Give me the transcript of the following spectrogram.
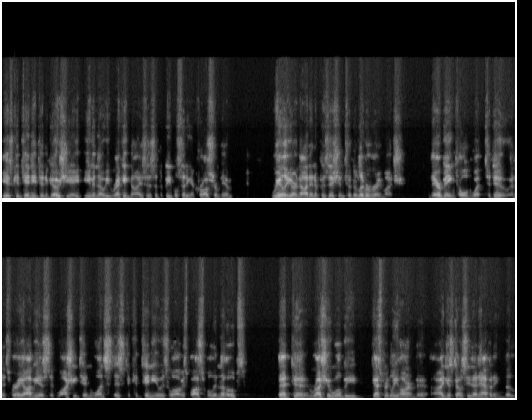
He has continued to negotiate, even though he recognizes that the people sitting across from him really are not in a position to deliver very much they're being told what to do. And it's very obvious that Washington wants this to continue as long as possible in the hopes that uh, Russia will be desperately harmed. Uh, I just don't see that happening. The-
